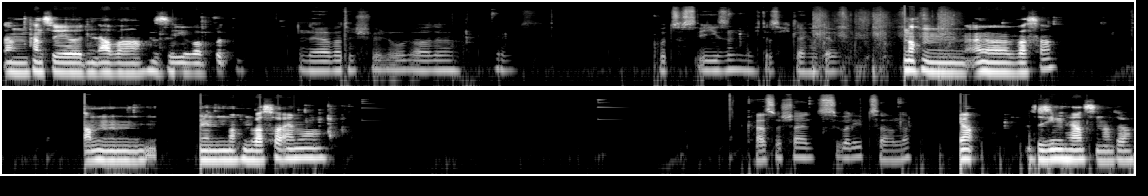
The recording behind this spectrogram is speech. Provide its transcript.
dann kannst du hier den Lava-See überbrücken. Ja, warte, ich will nur gerade kurzes Esen, nicht, dass ich gleich noch der Noch ein äh, Wasser. Dann noch ein Wassereimer. Carsten scheint es überlebt zu haben, ne? Sieben Herzen hat er.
